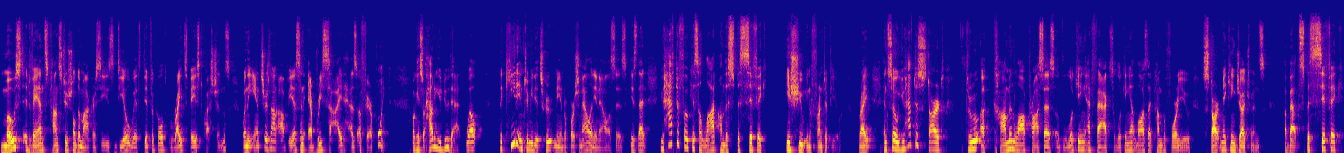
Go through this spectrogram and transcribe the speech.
most advanced constitutional democracies deal with difficult rights-based questions when the answer is not obvious and every side has a fair point. Okay so how do you do that? Well the key to intermediate scrutiny and proportionality analysis is that you have to focus a lot on the specific issue in front of you, right? And so you have to start through a common law process of looking at facts, looking at laws that come before you, start making judgments about specific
